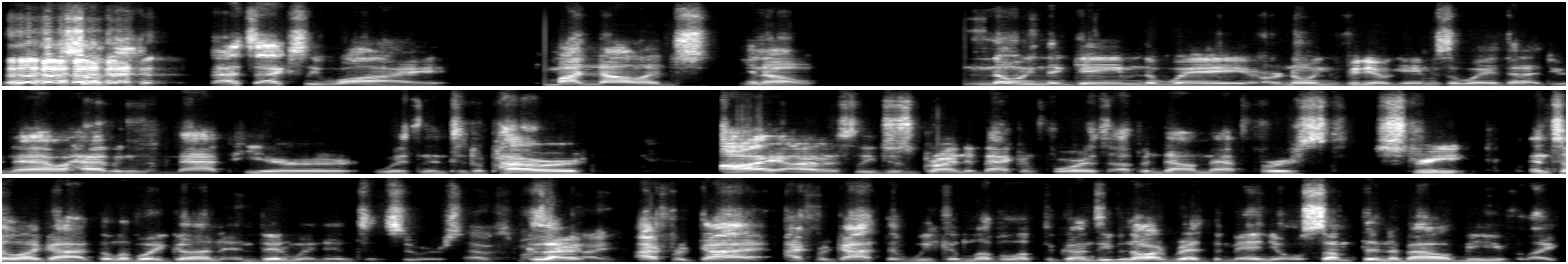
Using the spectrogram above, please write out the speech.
that So that- that's actually why my knowledge, you know, knowing the game the way or knowing video games the way that I do now, having the map here with Nintendo Power, I honestly just grinded back and forth up and down that first street until I got the level eight gun and then went into the sewers. That was smart. Because I, I forgot I forgot that we could level up the guns, even though I read the manual. Something about me like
